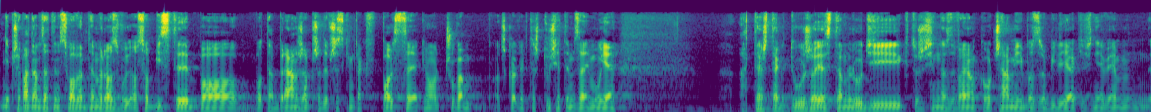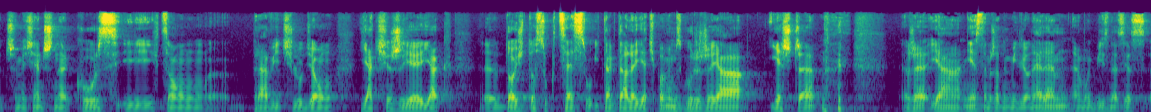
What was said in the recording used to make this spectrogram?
nie przepadam za tym słowem, ten rozwój osobisty, bo, bo ta branża przede wszystkim tak w Polsce, jak ją odczuwam, aczkolwiek też tu się tym zajmuję, a też tak dużo jest tam ludzi, którzy się nazywają coachami, bo zrobili jakiś, nie wiem, trzymiesięczny kurs i, i chcą e, prawić ludziom, jak się żyje, jak e, dojść do sukcesu i tak dalej. Ja ci powiem z góry, że ja jeszcze że ja nie jestem żadnym milionerem, mój biznes jest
